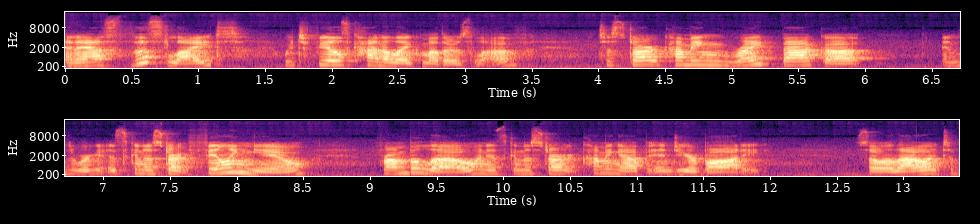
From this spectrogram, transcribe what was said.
And I ask this light, which feels kind of like mother's love, to start coming right back up and it's going to start filling you from below and it's going to start coming up into your body. So allow it to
